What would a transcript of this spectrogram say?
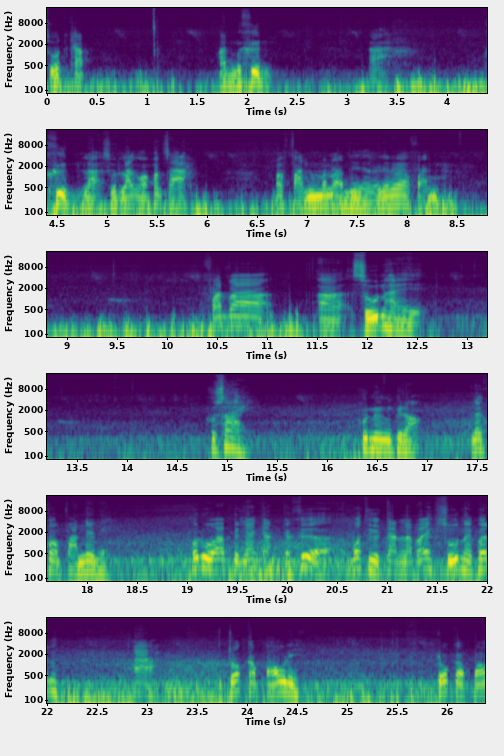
สุดครับวันมื่อคืนอ่าขึ้นล่าสุดหลังออกพรรษามาฝันมันนอนที่แล้วก็ได้ว่าฝัน ฝันว่าอ่าศูนย์ให้ผู้ชายผู้หนึ่งพี่น้องในความฝันนี่เลยเพราะรู้ว่าเป็นยังกันก็คือบ่ถือกันละไปศูนย์ให้เพิ่น อ่าจกกระเป๋านี่จกกระเป๋า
